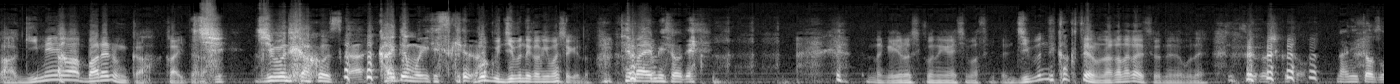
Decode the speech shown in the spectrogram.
あ、偽名は バレるんか、書いたら。じ自分で書くんですか？書いてもいいですけど。僕自分で書きましたけど。手前味噌で。なんかよろしくお願いしますみたいな。自分で書くっていうのもなかなかですよね、でもね。よろしくと。何卒。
